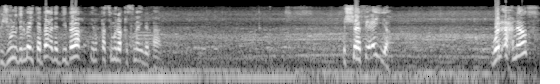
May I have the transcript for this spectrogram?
بجلود الميتة بعد الدباغ ينقسمون قسمين الآن. الشافعية والأحناف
